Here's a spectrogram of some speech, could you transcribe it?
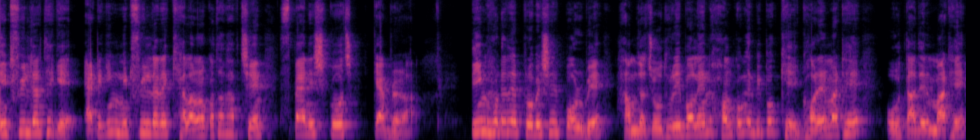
মিডফিল্ডার থেকে অ্যাটাকিং মিডফিল্ডারে খেলানোর কথা ভাবছেন স্প্যানিশ কোচ ক্যাব্রেরা। টিম হোটেলে প্রবেশের পূর্বে হামজা চৌধুরী বলেন, হংকংয়ের বিপক্ষে ঘরের মাঠে ও তাদের মাঠে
